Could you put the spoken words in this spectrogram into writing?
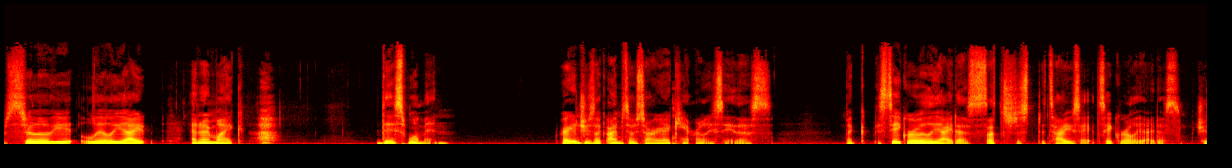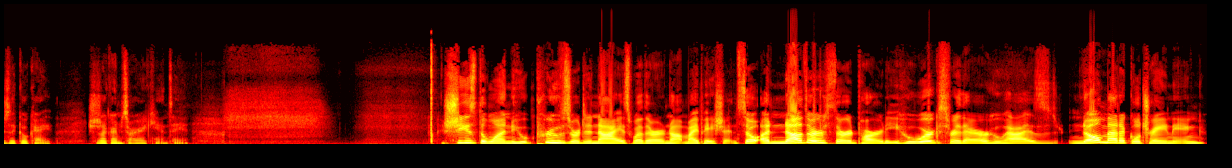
ciliate. And I'm like, this woman, right? And she's like, I'm so sorry. I can't really say this. Like sacroiliitis. That's just, it's how you say it. Sacroiliitis. She's like, okay. She's like, I'm sorry. I can't say it. She's the one who proves or denies whether or not my patient. So another third party who works for there, who has no medical training,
